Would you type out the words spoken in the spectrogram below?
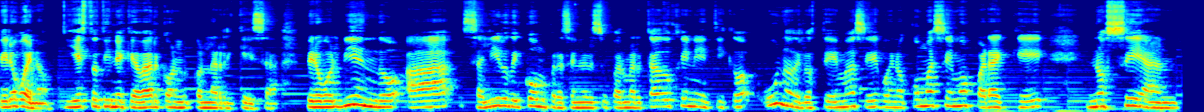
Pero bueno, y esto tiene que ver con, la riqueza. Pero volviendo a salir de compras en el supermercado genético, uno de los temas es, bueno, ¿cómo hacemos para que no sean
